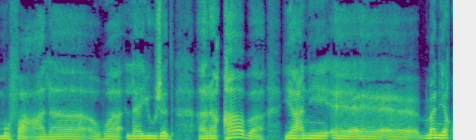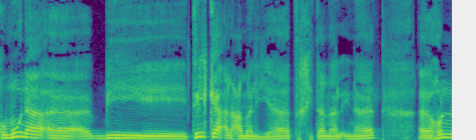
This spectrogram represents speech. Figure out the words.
مفعلة ولا يوجد رقابة يعني آه، آه، من يقومون بتلك العمليات ختان الإناث هن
